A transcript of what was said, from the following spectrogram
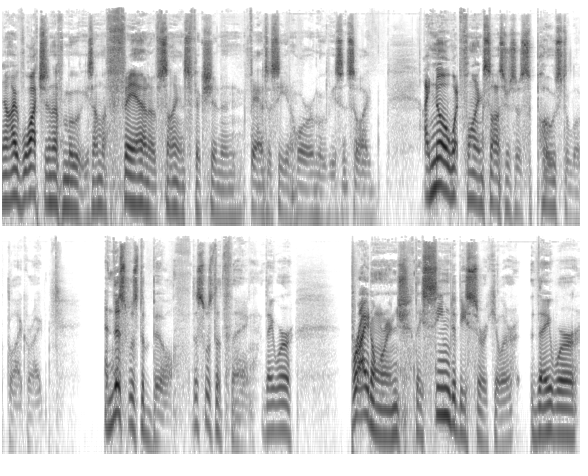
Now, I've watched enough movies. I'm a fan of science fiction and fantasy and horror movies, and so I, I know what flying saucers are supposed to look like, right? And this was the bill. This was the thing. They were bright orange. They seemed to be circular. They were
